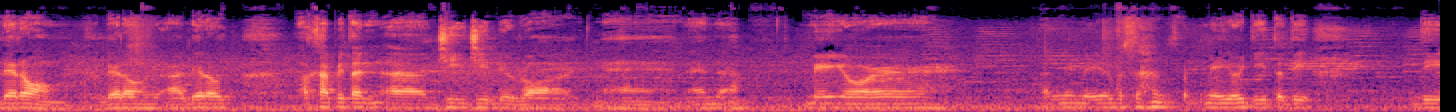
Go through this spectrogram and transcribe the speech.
Lerong, Lerong, uh, Lerong, uh, Kapitan uh, Gigi Leroy, and, and uh, Mayor, ano yung Mayor, basta Mayor dito, the, the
